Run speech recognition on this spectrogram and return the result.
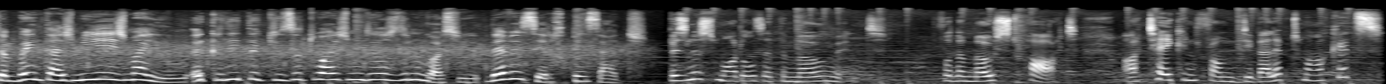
Também Tasmia Ismail acredita que os atuais modelos de negócio devem ser repensados. Business models at the moment, for the most part, are taken from developed markets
